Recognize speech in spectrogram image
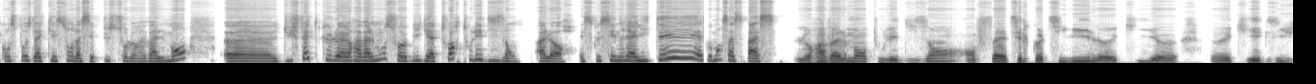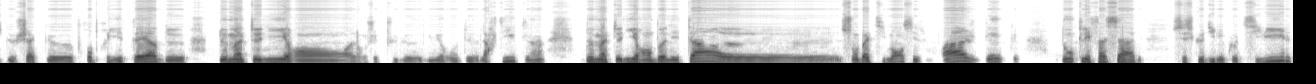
Qu'on se pose la question, là c'est plus sur le ravalement, euh, du fait que le ravalement soit obligatoire tous les 10 ans. Alors, est-ce que c'est une réalité? Comment ça se passe? Le ravalement tous les 10 ans, en fait, c'est le Code civil euh, qui, euh, qui exige de chaque propriétaire de, de maintenir en, alors j'ai plus le numéro de l'article, hein, de maintenir en bon état son bâtiment, ses ouvrages, donc, donc les façades. C'est ce que dit le Code civil,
